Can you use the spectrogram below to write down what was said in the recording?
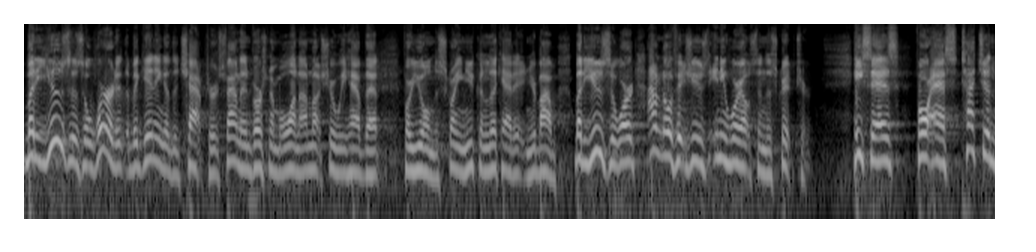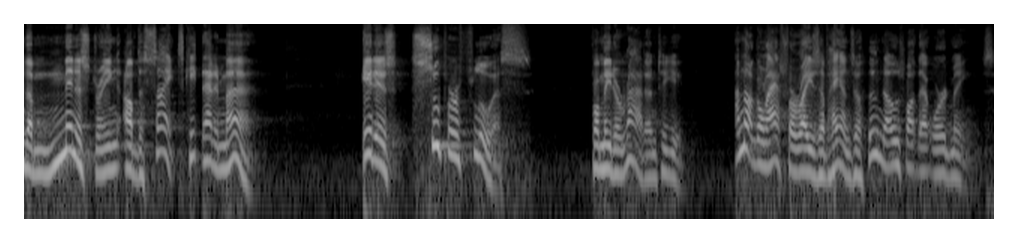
But he uses a word at the beginning of the chapter. It's found in verse number one. I'm not sure we have that for you on the screen. You can look at it in your Bible. But he uses a word. I don't know if it's used anywhere else in the scripture. He says, For as touching the ministering of the saints, keep that in mind, it is superfluous for me to write unto you. I'm not going to ask for a raise of hands, so who knows what that word means?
